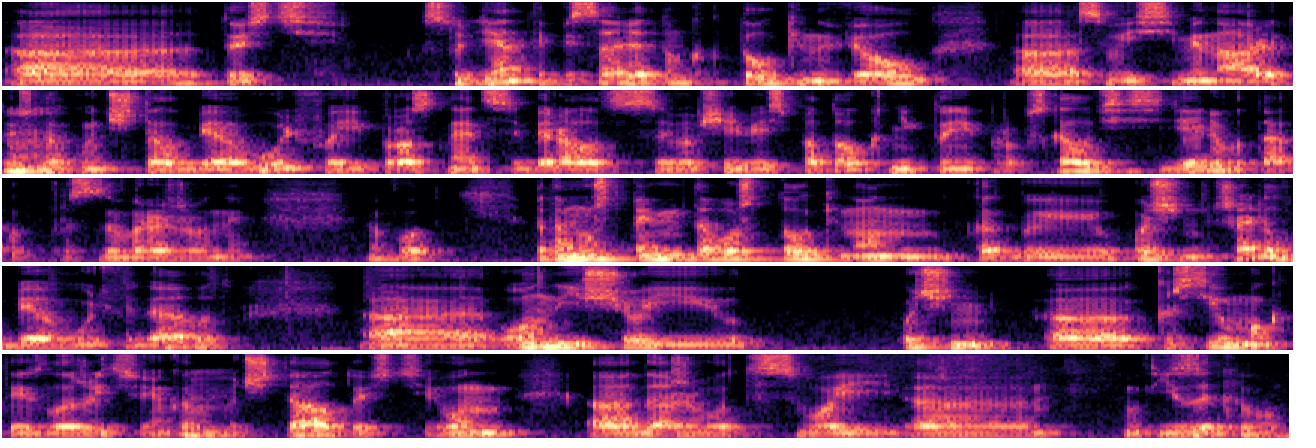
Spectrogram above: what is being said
э, то есть студенты писали о том, как Толкин вел э, свои семинары. То есть Мгм. как он читал Беовульфа, и просто на это собирался вообще весь поток, никто не пропускал, и все сидели вот так вот, просто завороженные. Вот. Потому что помимо того, что Толкин, он как бы очень шарил в Беовульфе, да, вот, а, он еще и очень э, красиво мог это изложить, все, я как Мгм. бы читал, то есть он э, даже вот свой э, вот язык его,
